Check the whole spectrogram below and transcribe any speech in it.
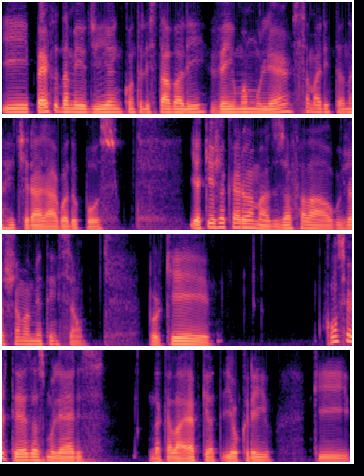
E perto da meio-dia, enquanto ele estava ali, veio uma mulher samaritana retirar água do poço. E aqui eu já quero, amados, já falar algo, já chama a minha atenção. Porque com certeza as mulheres daquela época, e eu creio que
